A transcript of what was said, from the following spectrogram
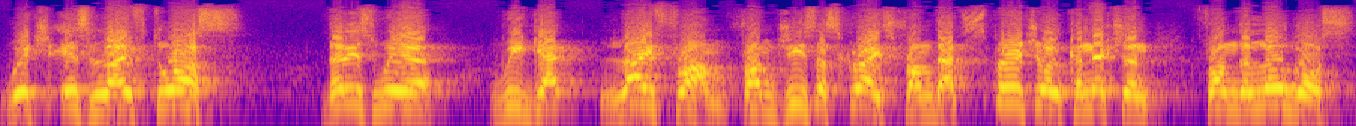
which is life to us. That is where we get life from, from Jesus Christ, from that spiritual connection, from the Logos.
